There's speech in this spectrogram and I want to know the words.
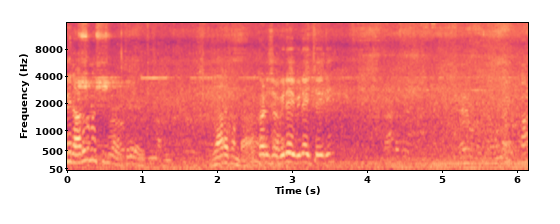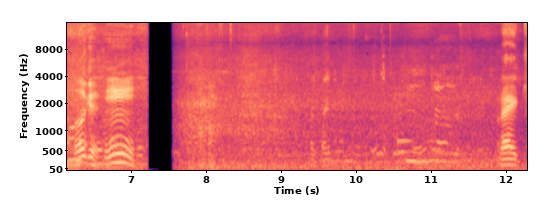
మీరు అడుగున జారకుండా. వినయ్ వినయ్ చేయి. ఓకే. రైట్.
